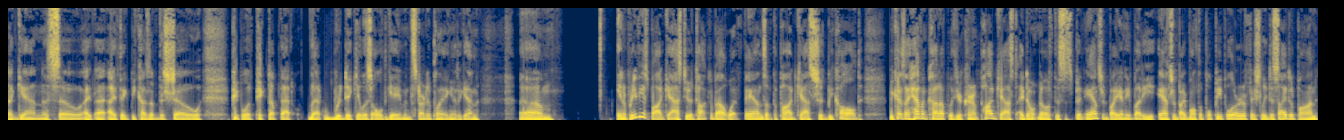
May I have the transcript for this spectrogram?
again. So I, I think because of the show, people have picked up that that ridiculous old game and started playing it again. Um, in a previous podcast, you had talked about what fans of the podcast should be called. Because I haven't caught up with your current podcast, I don't know if this has been answered by anybody, answered by multiple people, or officially decided upon,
